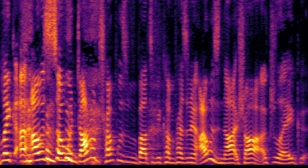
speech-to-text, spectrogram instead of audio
like I, I was so when donald trump was about to become president i was not shocked like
